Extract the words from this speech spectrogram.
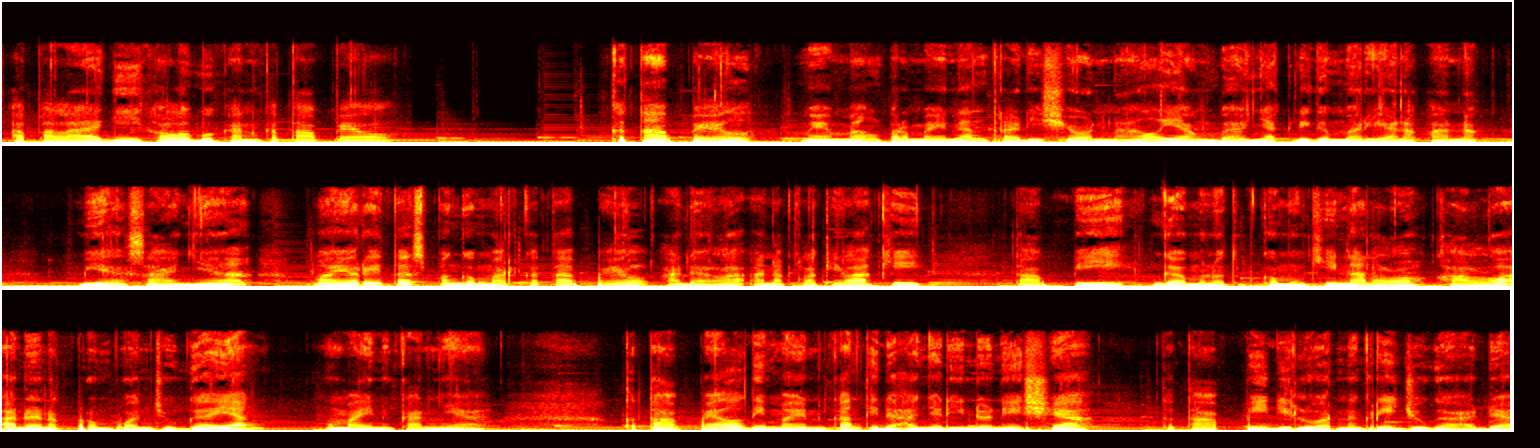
apalagi kalau bukan ketapel. Ketapel memang permainan tradisional yang banyak digemari anak-anak. Biasanya, mayoritas penggemar ketapel adalah anak laki-laki. Tapi, nggak menutup kemungkinan loh kalau ada anak perempuan juga yang memainkannya. Ketapel dimainkan tidak hanya di Indonesia, tetapi di luar negeri juga ada,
